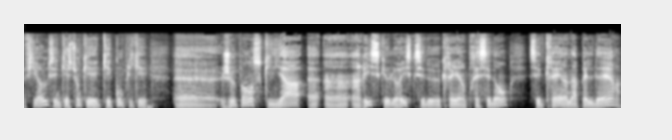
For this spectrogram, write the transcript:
Figurez-vous que c'est une question qui est, compliquée. Euh, je pense qu'il y a euh, un, risque. Le risque, c'est de créer un précédent, c'est de créer un appel d'air.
